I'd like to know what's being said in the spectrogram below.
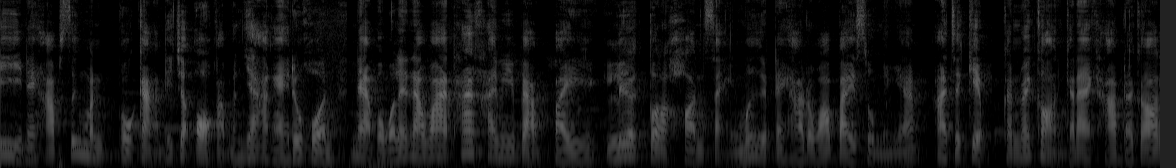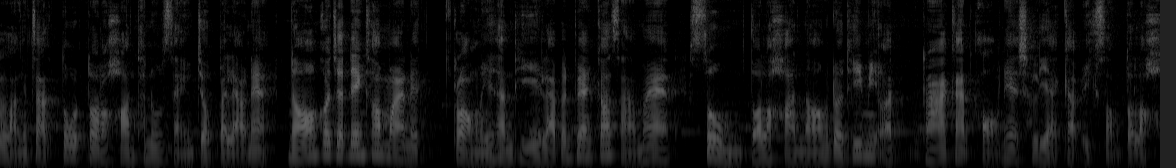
รี่นะครับซึ่งมันโอกาสที่จะออกอะมันยากไงทุกคนเนี่ยผมก็เลยนะว่าถ้าใครมีแบบไปเลือกตัวละครแสงมืดนะครับหรือว่าใบสุ่มอย่างเงี้ยอาจจะเก็บกันไว้ก่อนก็ได้ครับแล้วก็หลังจากตู้ตัวละครธนูแสงจบไปแล้วเนี่ยน้องก็จะเด้งเข้ามาใน กล่องนี้ทันที แล้วเพื่อนๆก็สามารถสุ่มตัวละครน้อง โดยที่มีอัตราการออกเนี่ยเฉลี่ยกับอีก 2 ตัวละค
